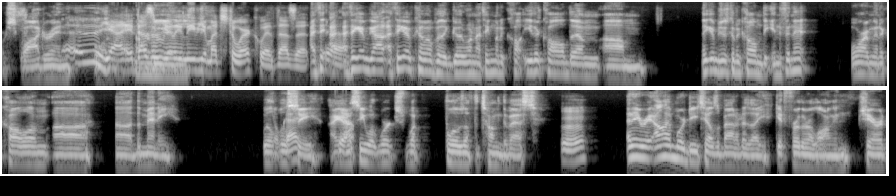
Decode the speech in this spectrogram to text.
or Squadron. Uh, yeah, it doesn't really leave you much to work with, does it? I think Yeah. I, I think I've got I think I've come up with a good one. I think I'm going to call either call them um I think I'm just going to call them the infinite or I'm going to call them uh uh the many. We'll we'll see. I got to Yeah. see what works what blows off the tongue the best. Mhm. At any rate, I'll have more details about it as I get further along and share it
